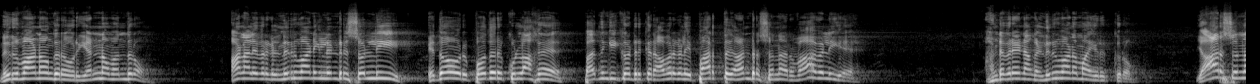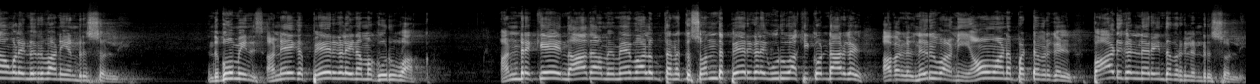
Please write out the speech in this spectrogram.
நிர்வாணங்கிற ஒரு எண்ணம் வந்துடும் ஆனால் இவர்கள் நிர்வாணிகள் என்று சொல்லி ஏதோ ஒரு பொதருக்குள்ளாக பதுங்கி கொண்டிருக்கிற அவர்களை பார்த்து ஆண்டர் சொன்னார் வா வெளியே. ஆண்டவரே நாங்கள் நிர்வாணமாக இருக்கிறோம். யார் சொன்னால் அவங்களை நிர்வாணி என்று சொல்லி? இந்த பூமி அநேக பெயர்களை நமக்கு உருவாக்கும். அன்றைக்கே இந்த ஆதாம் மேவாலும் தனக்கு சொந்த பெயர்களை உருவாக்கி கொண்டார்கள். அவர்கள் நிர்வாணி அவமானப்பட்டவர்கள் பாடுகள் நிறைந்தவர்கள் என்று சொல்லி.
